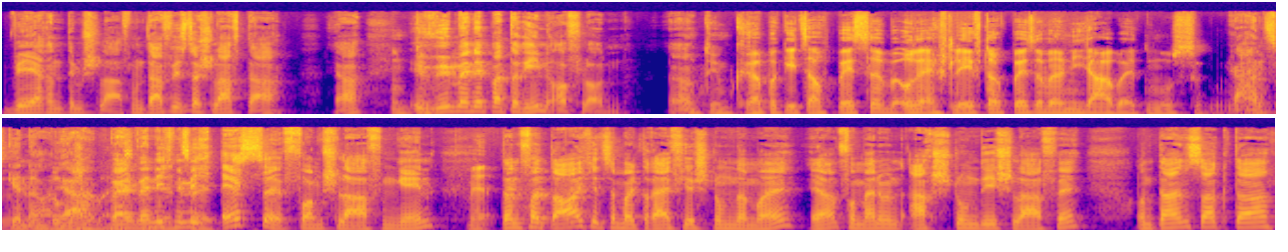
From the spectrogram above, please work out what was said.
während dem Schlafen. Und dafür ist der Schlaf da. Ja? ich will meine Batterien aufladen. Ja? Und dem Körper geht's auch besser, oder er schläft auch besser, weil er nicht arbeiten muss. Ganz genau, ja. Weil wenn ich nämlich Zeit. esse vorm Schlafen gehen, ja. dann verdaue ich jetzt einmal drei, vier Stunden einmal, ja, von meinen acht Stunden, die ich schlafe. Und dann sagt er,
